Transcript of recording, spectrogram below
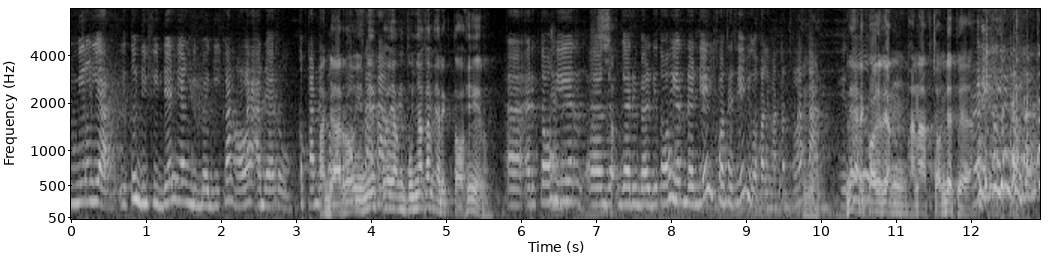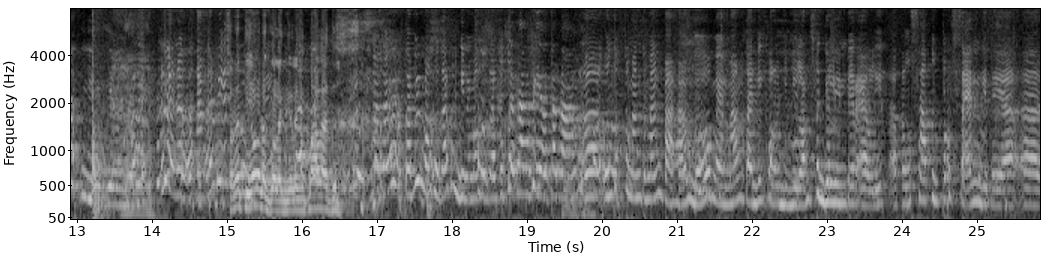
miliar itu dividen yang dibagikan oleh Adaro kepada Adaro ini saham. yang punya kan Erick Thohir. Eh, Erick Thohir, Ga- Garibaldi Thohir dan dia konsesinya juga Kalimantan Selatan. Iya. Ini Erick Thohir yang anak condet ya. iya iya Iya, iya. Soalnya Tio udah goleng-goleng kepala tuh. Tapi, maksud aku gini, maksud aku tuh tenang Tio tenang Eh, untuk teman-teman paham bahwa memang tadi kalau dibilang segelintir elit atau satu persen gitu ya, eh,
